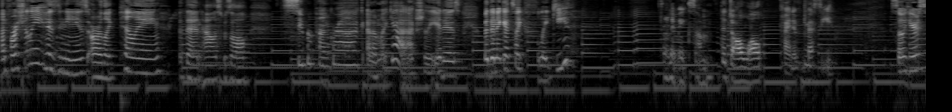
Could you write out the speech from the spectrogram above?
Unfortunately, his knees are like pilling, but then Alice was all super punk rock. And I'm like, yeah, actually it is. But then it gets like flaky and it makes um, the doll wall kind of messy. So here's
